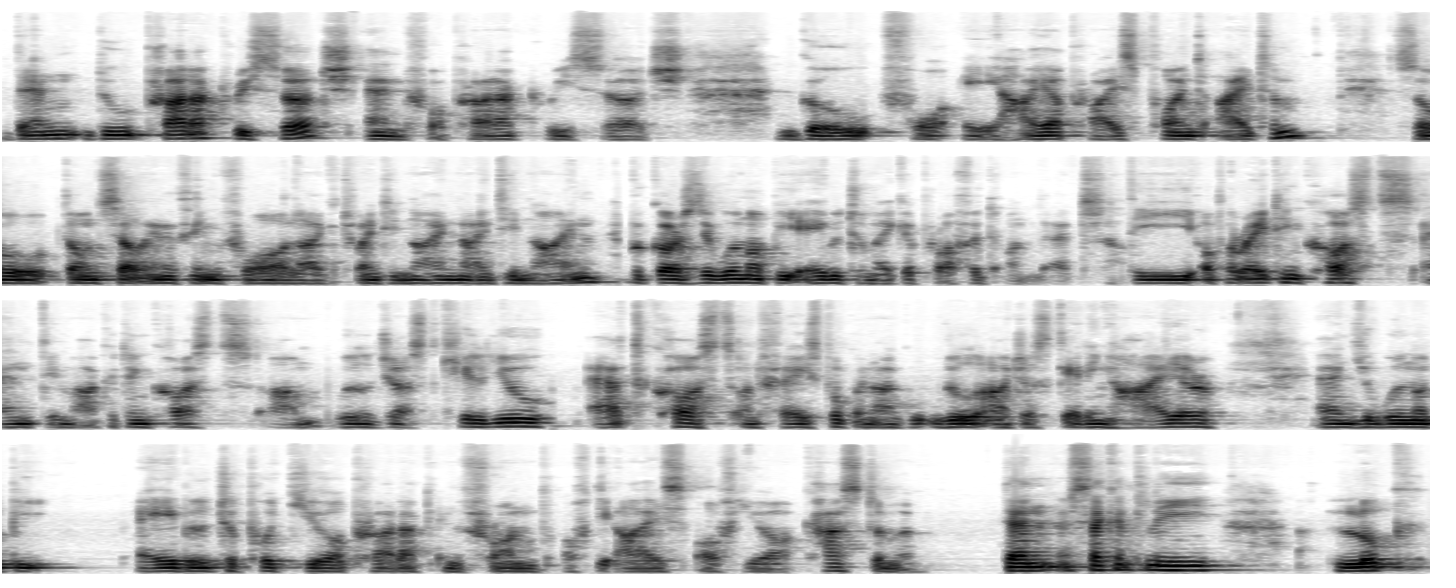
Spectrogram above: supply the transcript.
Then do product research. And for product research, go for a higher price point item. So don't sell anything for like $29.99 because they will not be able to make a profit on that. The operating costs and the marketing costs um, will just kill you. Ad costs on Facebook and Google are just getting higher, and you will not be able to put your product in front of the eyes of your customer. Then, secondly, look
